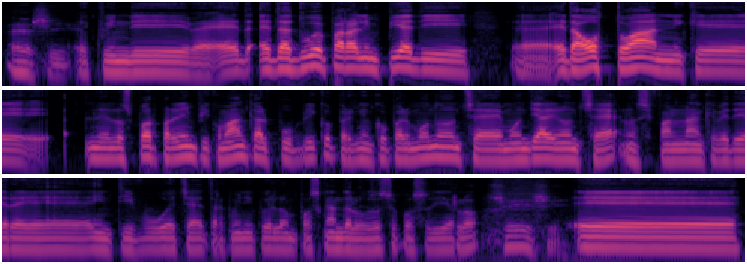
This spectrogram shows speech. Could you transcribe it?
Eh sì. E quindi è, è, da due Paralimpiadi, eh, è da otto anni che nello sport paralimpico manca il pubblico perché in Coppa del Mondo non c'è, ai mondiali non c'è, non si fanno neanche vedere in tv, eccetera. Quindi quello è un po' scandaloso, se posso dirlo. Sì, sì. E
